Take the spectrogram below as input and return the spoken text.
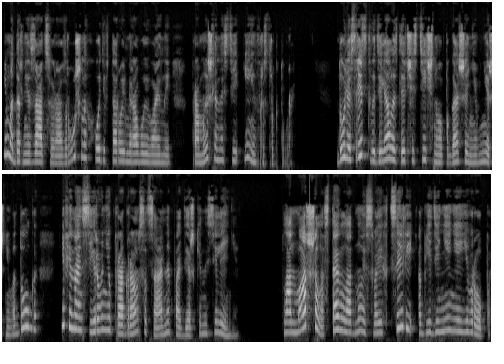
и модернизацию разрушенных в ходе Второй мировой войны промышленности и инфраструктуры. Доля средств выделялась для частичного погашения внешнего долга и финансирования программ социальной поддержки населения. План Маршалла ставил одной из своих целей объединение Европы,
